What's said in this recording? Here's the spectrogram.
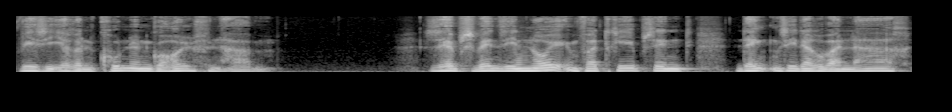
wie Sie Ihren Kunden geholfen haben. Selbst wenn Sie neu im Vertrieb sind, denken Sie darüber nach,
